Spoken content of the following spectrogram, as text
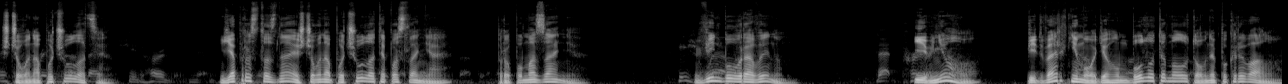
що вона почула це. Я просто знаю, що вона почула те послання про помазання. Він був равином, і в нього під верхнім одягом було те молотовне покривало.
